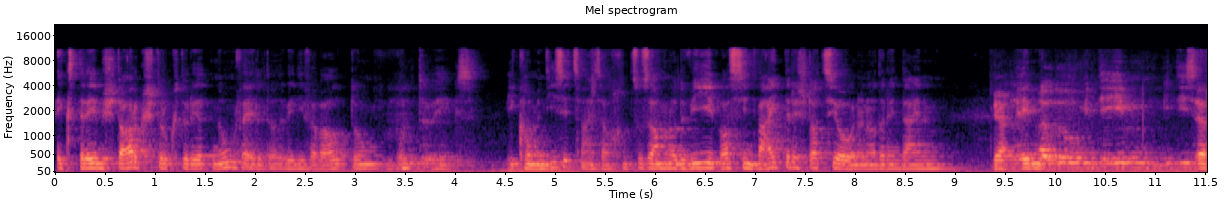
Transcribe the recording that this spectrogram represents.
extrem stark strukturierten Umfeld oder wie die Verwaltung mhm. unterwegs. Wie kommen diese zwei Sachen zusammen oder wie, was sind weitere Stationen oder in deinem ja. Leben, wo du mit dem, mit dieser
